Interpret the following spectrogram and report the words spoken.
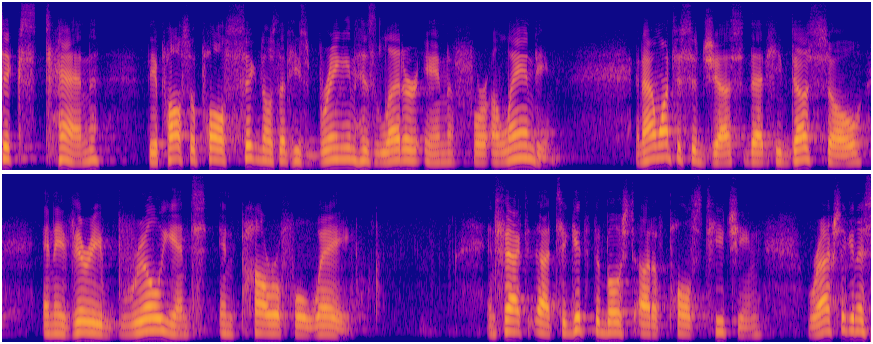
6:10, the apostle Paul signals that he's bringing his letter in for a landing. And I want to suggest that he does so in a very brilliant and powerful way. In fact, uh, to get the most out of Paul's teaching, we're actually going to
